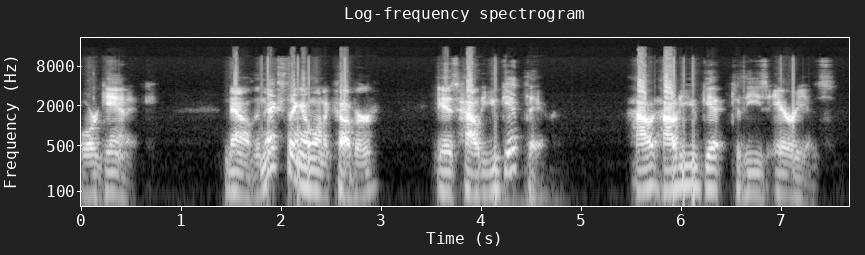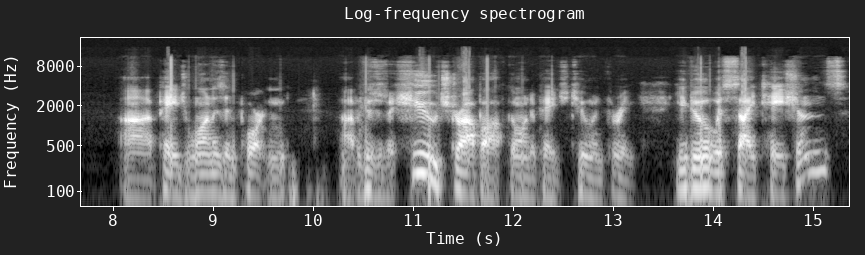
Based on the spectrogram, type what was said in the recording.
Organic. Now, the next thing I want to cover is how do you get there? How, how do you get to these areas? Uh, page one is important uh, because there's a huge drop-off going to page two and three. You do it with citations,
